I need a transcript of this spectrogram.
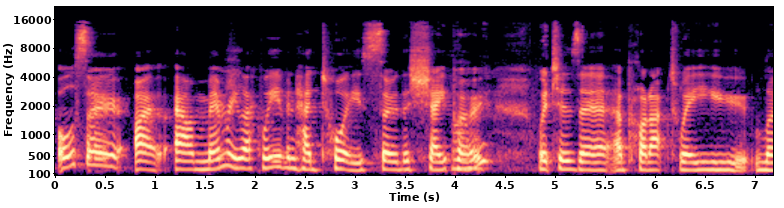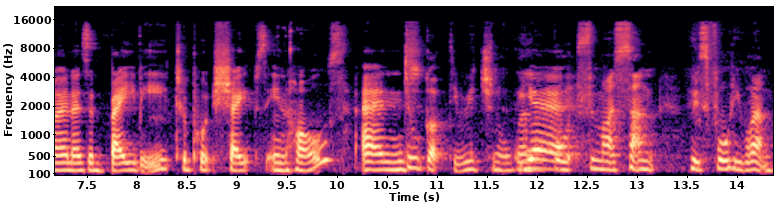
also, I, our memory, like we even had toys. So the Shape-O, which is a, a product where you learn as a baby to put shapes in holes. And Still got the original one Yeah. I bought for my son, who's 41.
